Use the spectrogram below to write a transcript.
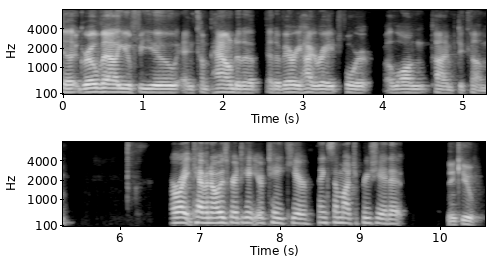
uh, grow value for you and compound at a at a very high rate for a long time to come. All right, Kevin, always great to get your take here. Thanks so much. Appreciate it. Thank you.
